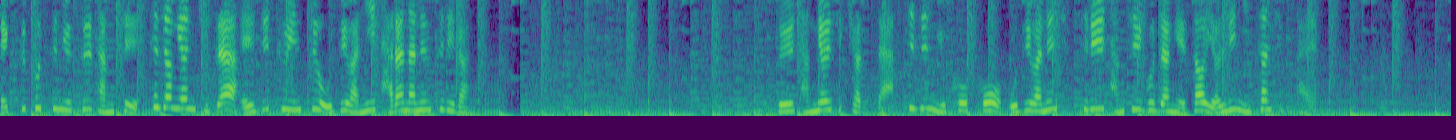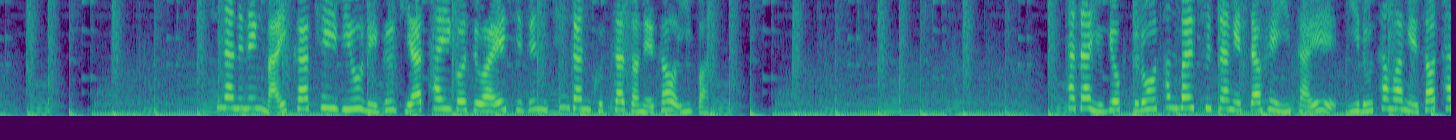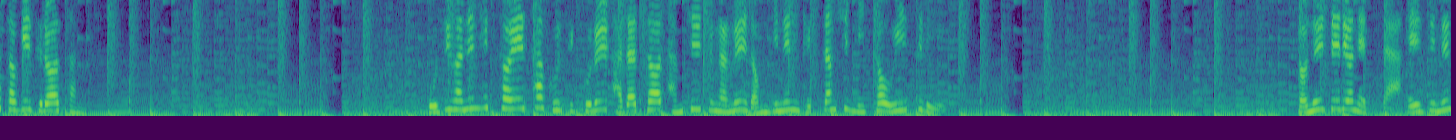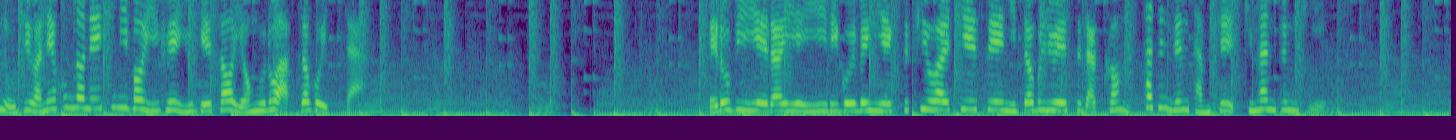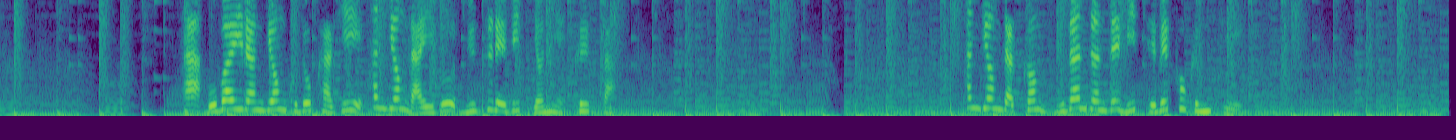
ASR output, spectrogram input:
엑스포츠 뉴스 잠실 최정현 기자 LG 트윈스 오지환이 달아나는 스리런. 를 장렬시켰다. 시즌 6호 호 오지환은 17일 잠실구장에서 열린 2018 신한은행 마이카 KBO 리그 기아 타이거즈와의 시즌 팀간 9차전에서 2번 타자 유격수로 선발 출장했다 회 2, 4일 2루 상황에서 타석에 들어선 오지환은 헥터의 4구 직구를 받아쳐 잠실 중앙을 넘기는 130m의 3. 런을 때려냈다. LG는 오지환의 홈런에 힘입어 2회 6에서 0으로 앞서고 있다. LOBELIAE 리골뱅이 XPORTSNEWS.com 사진 등 잠실 김한준기. 자 모바일 안경 구독하기 한경 라이브 뉴스레빗 연예 글방 한경닷컴 무단전제 및 재배포 금지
